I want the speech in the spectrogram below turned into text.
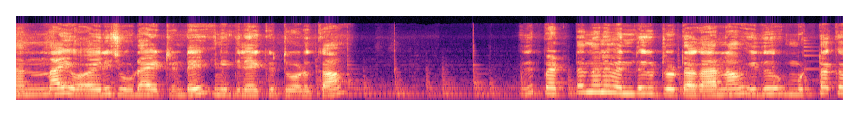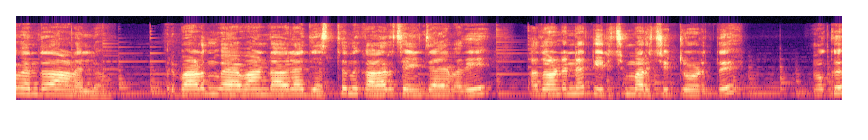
നന്നായി ഓയിൽ ചൂടായിട്ടുണ്ട്. ഇനി ഇതിലേക്ക് ഇട്ട് കൊടുക്കാം. ഇത് പെട്ടെന്ന് തന്നെ വെന്ത് കിട്ടും കേട്ടോ. കാരണം ഇത് മുട്ടൊക്കെ വെന്തതാണല്ലോ. ഒരുപാടൊന്നും വേവാണ്ടാവില്ല. ജസ്റ്റ് ഒന്ന് കളർ ചേഞ്ച് ആയാൽ മതി. അതുകൊണ്ട് തന്നെ തിരിച്ചു മറിച്ചിട്ട് കൊടുത്ത് നമുക്ക്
